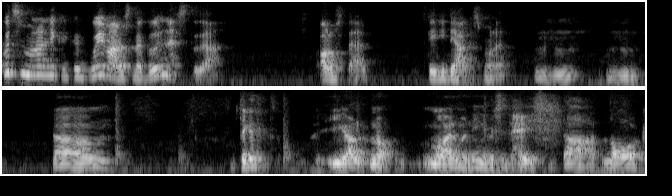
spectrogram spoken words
kuidas mul on ikkagi võimalus nagu õnnestuda alustajal? keegi ei tea, kes ma olen mm. -hmm. Mm -hmm. Um, tegelikult igal, no maailm on inimesi täis, ta loog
